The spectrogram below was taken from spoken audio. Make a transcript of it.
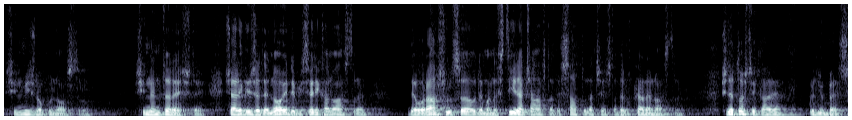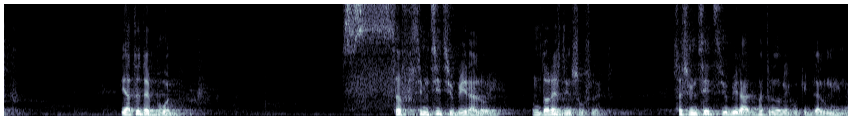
și în mijlocul nostru. Și ne întărește. Și are grijă de noi, de biserica noastră, de orașul său, de mănăstirea aceasta, de satul acesta, de lucrarea noastră și de toți cei care îl iubesc. E atât de bun să simțiți iubirea Lui. Îmi doresc din suflet. Să simțiți iubirea bătrânului cu chip de lumină.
